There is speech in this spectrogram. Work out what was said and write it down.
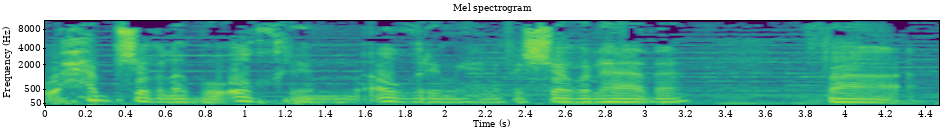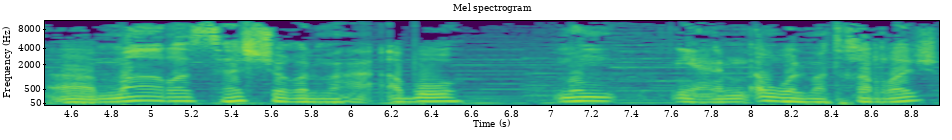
وحب شغل أبوه. اغرم أغرم يعني في الشغل هذا. فمارس هالشغل مع أبوه من يعني من أول ما تخرج.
